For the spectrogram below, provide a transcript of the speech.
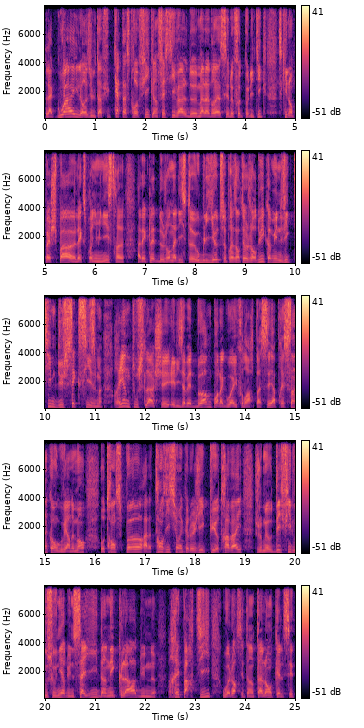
la gouaille. Le résultat fut catastrophique, un festival de maladresse et de fautes politiques, ce qui n'empêche pas euh, l'ex-Premier ministre, euh, avec l'aide de journalistes oublieux, de se présenter aujourd'hui comme une victime du sexisme. Rien de tout cela chez Elisabeth Borne. Pour la Goua, il faudra repasser, après cinq ans au gouvernement, au transport, à la transition écologique, puis au travail. Je vous mets au défi de vous souvenir d'une saillie, d'un éclat, d'une répartie, ou alors c'est un talent qu'elle s'est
